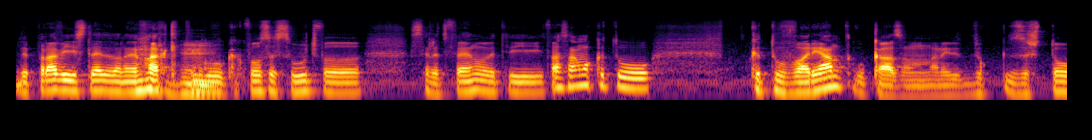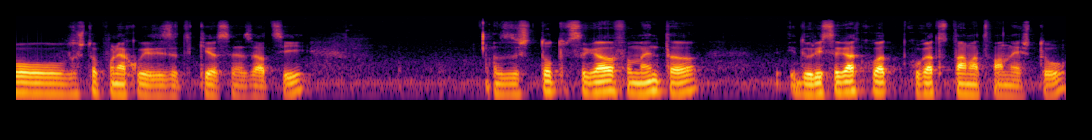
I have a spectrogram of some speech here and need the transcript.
не прави изследване маркетингово, какво се случва сред феновете. И това само като, като вариант го казвам. Нали, защо, защо понякога излиза такива сензации. Защото сега в момента, и дори сега, когато, когато стана това нещо,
